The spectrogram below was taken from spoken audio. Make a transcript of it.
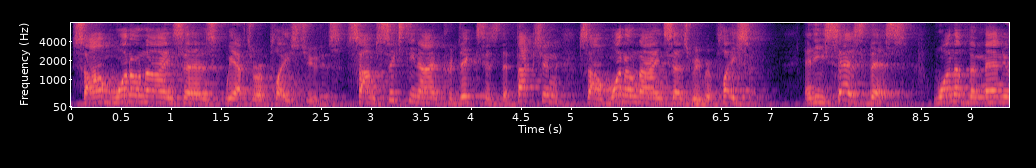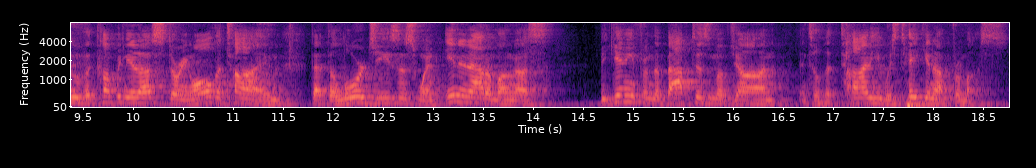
Psalm 109 says we have to replace Judas. Psalm 69 predicts his defection. Psalm 109 says we replace him. And he says this one of the men who have accompanied us during all the time that the Lord Jesus went in and out among us, beginning from the baptism of John until the time he was taken up from us.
